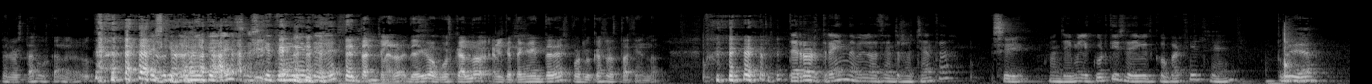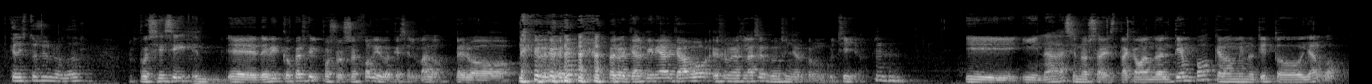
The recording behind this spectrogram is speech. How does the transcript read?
pero lo estás buscando, ¿no, Lucas? Es que tengo interés, es que tengo interés. Está claro, yo digo, buscadlo, el que tenga interés, pues Lucas lo está haciendo. Terror Train de 1980. Sí. Con Jamie Lee Curtis y David Copperfield, sí. Muy bien. Qué listos sois los dos. Pues sí, sí, eh, David Copperfield, pues os he jodido que es el malo, pero, pero que al fin y al cabo es un slasher de un señor con un cuchillo. Y, y nada, se nos está acabando el tiempo, queda un minutito y algo.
